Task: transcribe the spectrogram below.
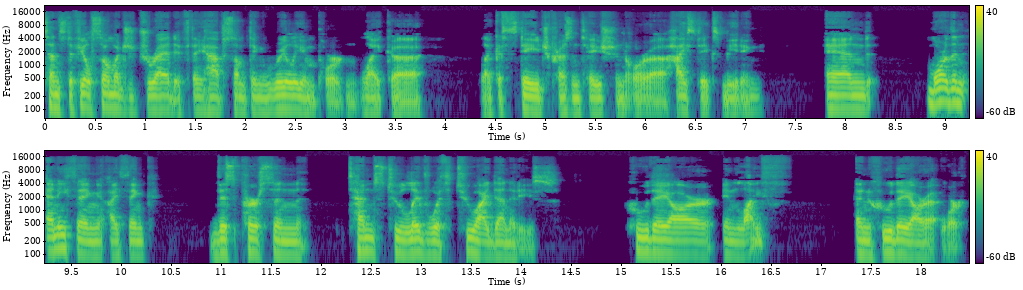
tends to feel so much dread if they have something really important like a like a stage presentation or a high stakes meeting. And more than anything, I think this person tends to live with two identities who they are in life and who they are at work.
